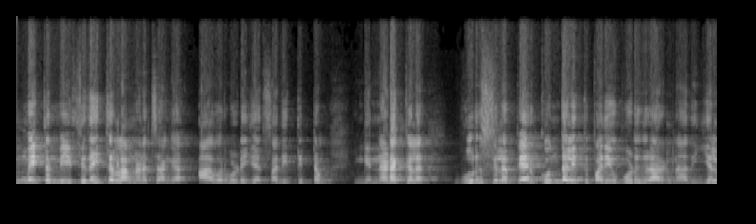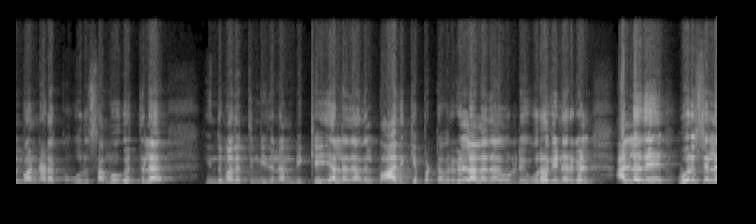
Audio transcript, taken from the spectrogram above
உண்மைத்தன்மையை சிதைத்திடலாம் நினைச்சாங்க. அவர்களுடைய சதித்திட்டம் இங்கே நடக்கலை. ஒரு சில பேர் கொந்தளித்து பதிவு போடுகிறார்கள்னா அது இயல்பாக நடக்கும். ஒரு சமூகத்தில் இந்து மதத்தின் மீது நம்பிக்கை அல்லது அதில் பாதிக்கப்பட்டவர்கள் அல்லது அவருடைய உறவினர்கள் அல்லது ஒரு சில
